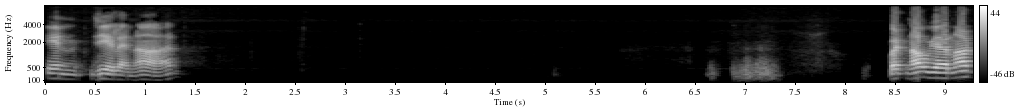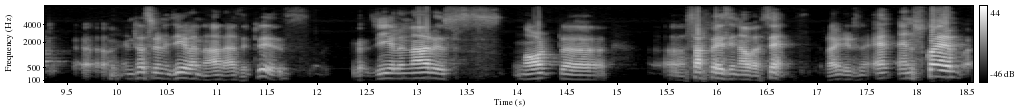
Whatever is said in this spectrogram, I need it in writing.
in GLNR. But now we are not uh, interested in GLNR as it is, because GLNR is not uh, uh, surface in our sense, right? It is an n square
